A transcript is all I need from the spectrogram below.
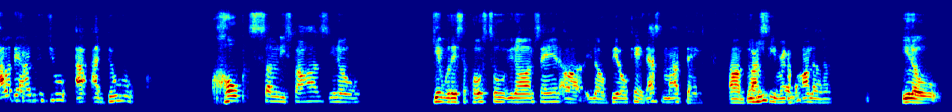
I'm gonna be honest with you, I, I do hope some of these stars, you know, get what they're supposed to, you know what I'm saying? Or, you know, be okay. That's my things. Um, do I Mhm. see Ring of Honor, you know,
